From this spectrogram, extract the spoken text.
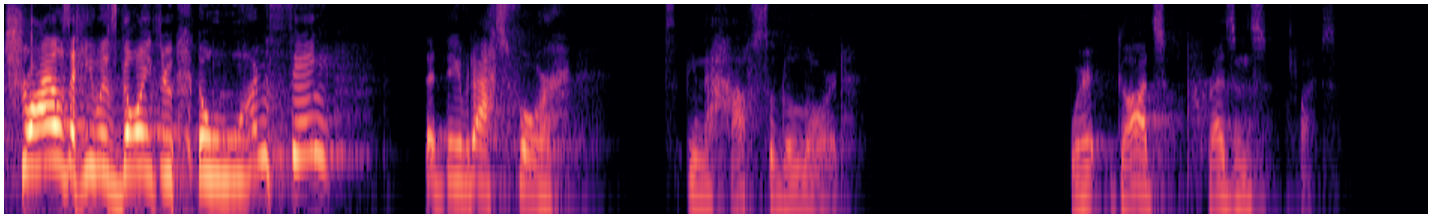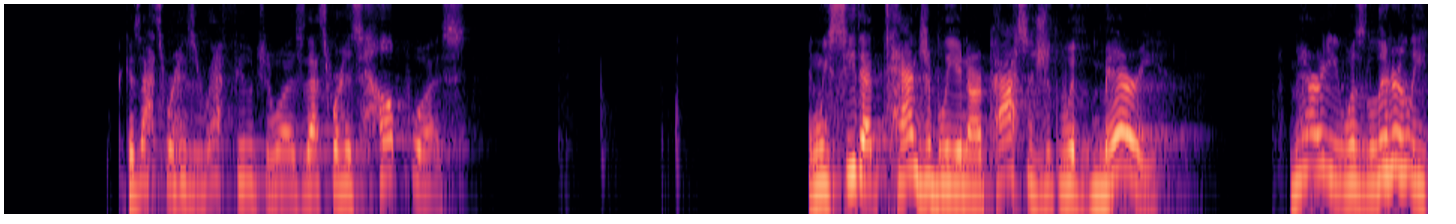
trials that he was going through, the one thing that David asked for is to be in the house of the Lord where God's presence was. Because that's where his refuge was, that's where his help was. And we see that tangibly in our passage with Mary. Mary was literally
